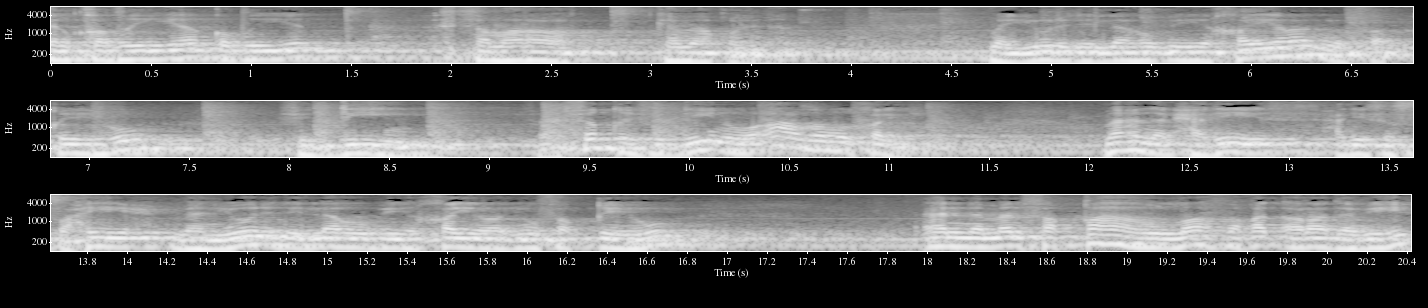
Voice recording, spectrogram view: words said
القضية قضية الثمرات كما قلنا. من يرد الله به خيرا يفقهه في الدين. فالفقه في الدين هو أعظم الخير. معنى الحديث حديث الصحيح من يرد الله به خيرا يفقهه أن من فقهه الله فقد أراد به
